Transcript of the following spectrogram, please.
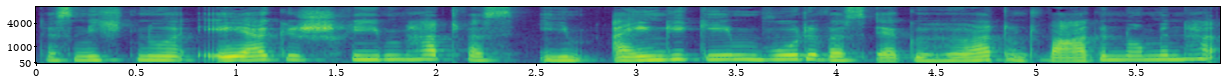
dass nicht nur er geschrieben hat, was ihm eingegeben wurde, was er gehört und wahrgenommen hat,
